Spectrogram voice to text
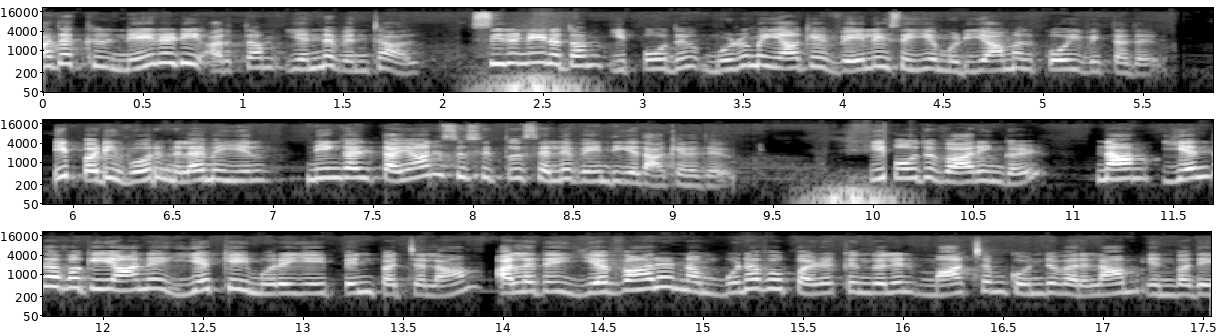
அதற்கு நேரடி அர்த்தம் என்னவென்றால் சிறுநீரகம் இப்போது முழுமையாக வேலை செய்ய முடியாமல் போய்விட்டது. இப்படி ஒரு நிலைமையில் நீங்கள் தயார் சுசித்து செல்ல வேண்டியதாகிறது. இப்போது வாருங்கள் நாம் எந்த வகையான இயற்கை முறையை பின்பற்றலாம் அல்லது எவ்வாறு நம் உணவு பழக்கங்களில் மாற்றம் கொண்டு வரலாம் என்பதை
